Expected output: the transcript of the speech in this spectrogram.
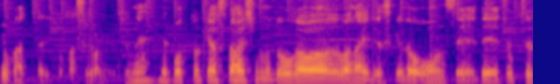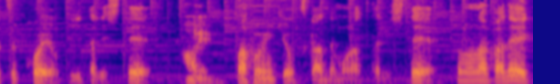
良かったりとかするわけですよね。で、ポッドキャスト配信も動画はないですけど、音声で直接声を聞いたりして、はい。まあ、雰囲気をつかんでもらったりして、その中で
